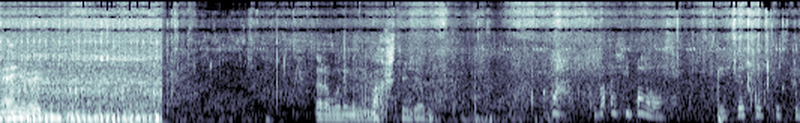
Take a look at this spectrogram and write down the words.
Я не вийду. Зараз будемо бачити їду. Куда з'їбалась? Ти все це ти стій.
